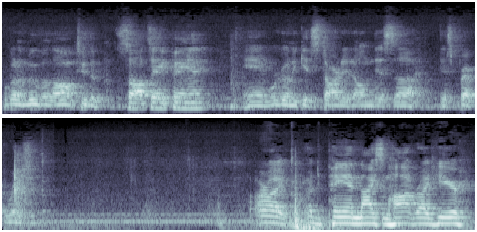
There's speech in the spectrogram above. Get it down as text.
We're going to move along to the saute pan, and we're going to get started on this uh, this preparation. All right, got the pan nice and hot right here.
